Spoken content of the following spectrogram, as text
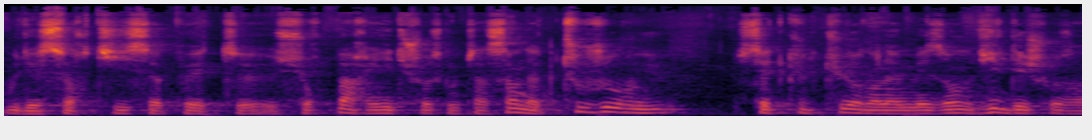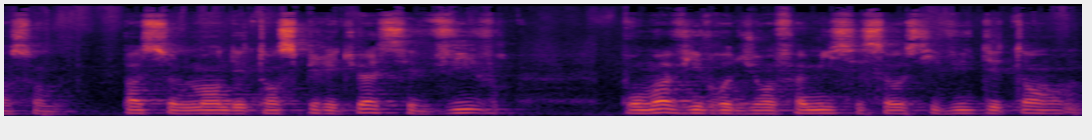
ou des sorties, ça peut être euh, sur Paris, des choses comme ça. Ça, on a toujours eu cette culture dans la maison, vivre des choses ensemble. Pas seulement des temps spirituels, c'est vivre. Pour moi, vivre du en famille, c'est ça aussi, vivre des temps,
